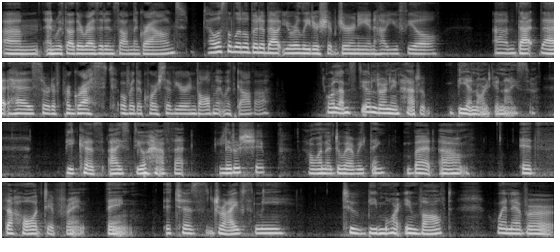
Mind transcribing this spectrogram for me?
um, and with other residents on the ground. Tell us a little bit about your leadership journey and how you feel um, that that has sort of progressed over the course of your involvement with GAVA. Well, I'm still learning how to be an organizer because I still have that leadership. I want to do everything but um, it's a whole different thing. It just drives me to be more involved whenever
